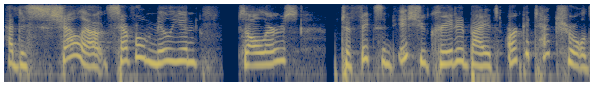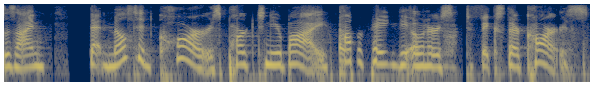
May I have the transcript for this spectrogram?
had to shell out several million dollars to fix an issue created by its architectural design that melted cars parked nearby, top of paying the owners to fix their cars.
